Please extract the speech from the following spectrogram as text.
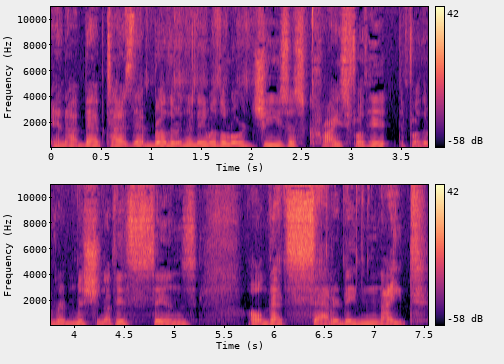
And I baptized that brother in the name of the Lord Jesus Christ for his, for the remission of his sins on that Saturday night.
